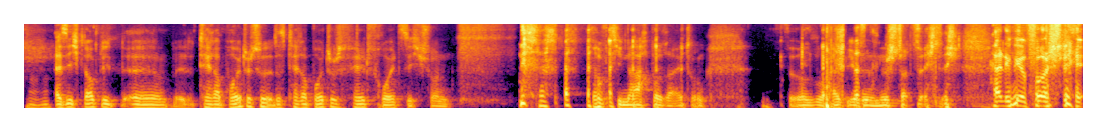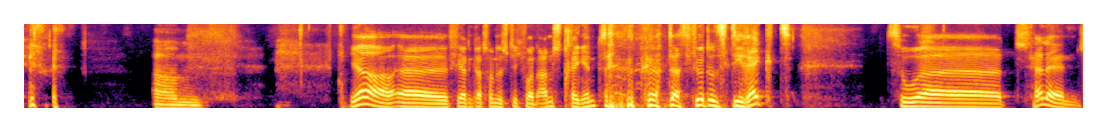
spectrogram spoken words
Mhm. Also ich glaube, äh, therapeutische, das therapeutische Feld freut sich schon auf die Nachbereitung. So, so halb ironisch tatsächlich. Kann ich mir vorstellen. Ähm, ja, äh, wir hatten gerade schon das Stichwort anstrengend. Das führt uns direkt zur Challenge.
